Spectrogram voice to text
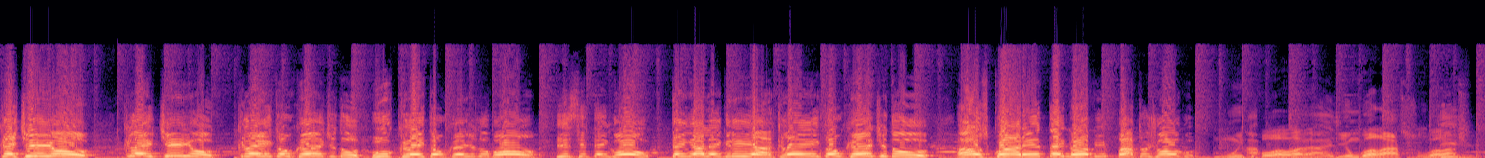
Cleitinho! Cleitinho! Cleiton Cândido! O Cleiton Cândido bom! E se tem gol, tem alegria! Cleiton Cândido! Aos 49 empata o jogo! Muito Rapaz. boa hora. E um golaço, um golaço. Que,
